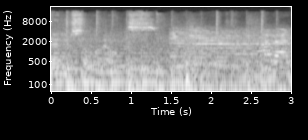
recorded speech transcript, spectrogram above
Manage someone else. My bad.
